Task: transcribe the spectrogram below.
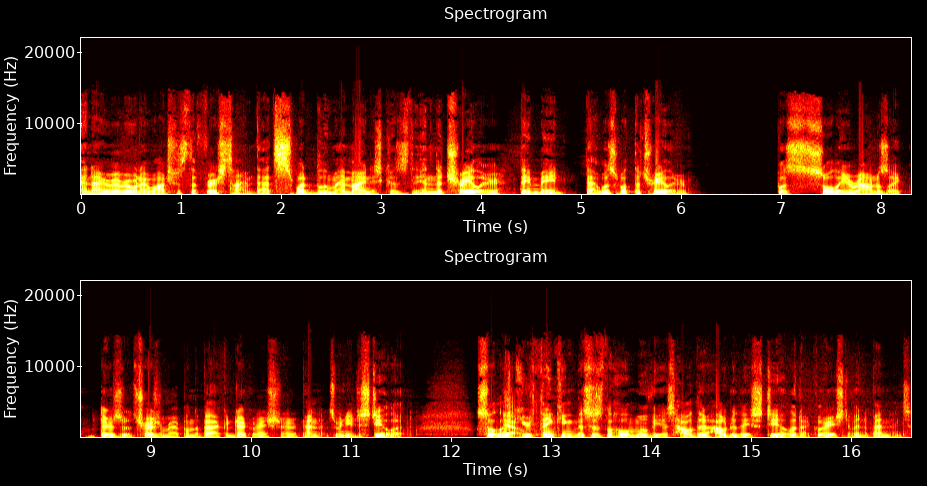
And I remember when I watched this the first time. That's what blew my mind is because in the trailer they made that was what the trailer was solely around. It was like there's a treasure map on the back of Declaration of Independence. We need to steal it. So like Yeah. you're thinking this is the whole movie is how the how do they steal the Declaration of Independence?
